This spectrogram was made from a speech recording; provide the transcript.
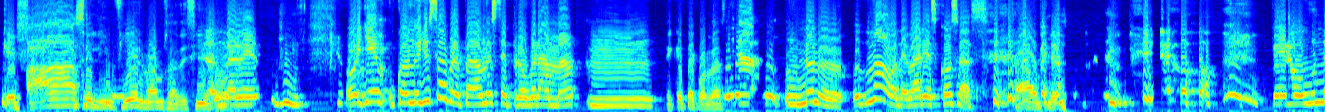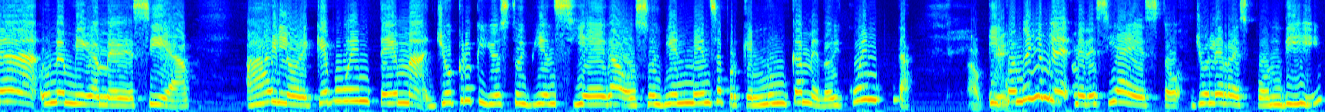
Que pase el infiel, vamos a decir. Ándale. Oye, cuando yo estaba preparando este programa. Mm, ¿De qué te acordaste? no, no, no, de varias cosas. Ah, pero, pero, una, una amiga me decía. Ay, Lore, qué buen tema. Yo creo que yo estoy bien ciega o soy bien mensa porque nunca me doy cuenta. Ah, y cuando ella me, me, decía esto, yo le respondí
